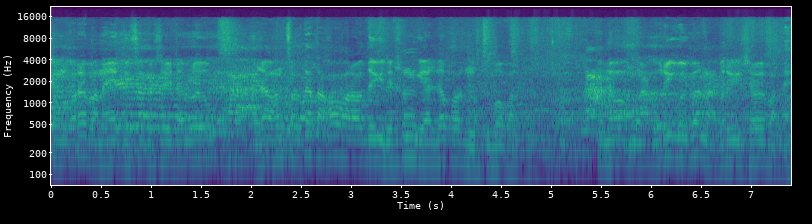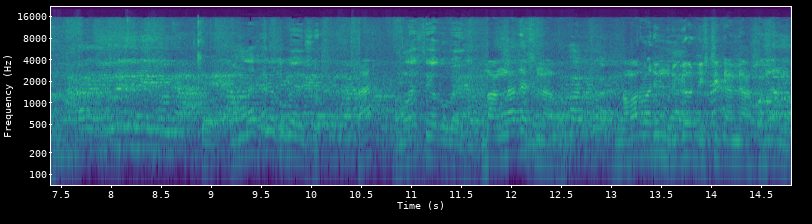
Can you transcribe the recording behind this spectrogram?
শঙ্করে বানাই দিছে দিছে এটা হলো এটা এখন চলতে থাকা পারা দেখি ইলেকশন গেলে পর নতুব বানাই কিন্তু নাগরিক হইবা নাগরিক হিসাবে বানাই তো বাংলাদেশ থেকে কবে আসো হ্যাঁ বাংলাদেশ থেকে কবে বাংলাদেশ না আমার বাড়ি মুড়িগাঁও ডিস্ট্রিক্ট আমি আসামের আসো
